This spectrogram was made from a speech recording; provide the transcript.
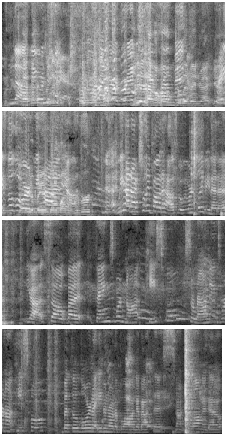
when we no, we were living- there. Under a bridge. You did have a home to live in, right? Yeah. Praise the Lord, we van down had- by yeah. the river. we had actually bought a house, but we weren't living in it. Yeah, so, but things were not peaceful. Surroundings were not peaceful. But the Lord, I even wrote a blog about this not too long ago.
